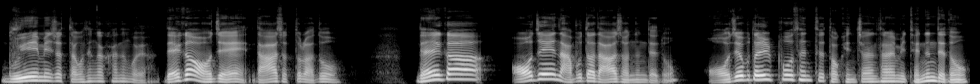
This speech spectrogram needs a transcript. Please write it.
무의미해졌다고 생각하는 거예요. 내가 어제 나아졌더라도 내가 어제 나보다 나아졌는데도 어제보다 1%더 괜찮은 사람이 됐는데도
